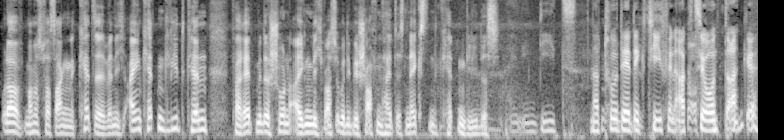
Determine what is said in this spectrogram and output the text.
oder man muss fast sagen, eine Kette. Wenn ich ein Kettenglied kenne, verrät mir das schon eigentlich was über die Beschaffenheit des nächsten Kettengliedes. Ein Indiz. Naturdetektiv in Aktion. Danke.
